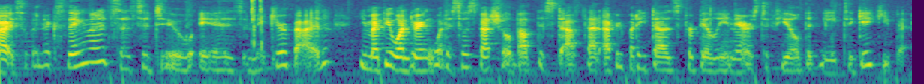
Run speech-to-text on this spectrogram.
Okay, so the next thing that it says to do is make your bed. You might be wondering what is so special about this step that everybody does for billionaires to feel the need to gatekeep it.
